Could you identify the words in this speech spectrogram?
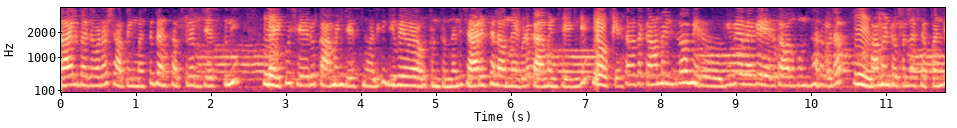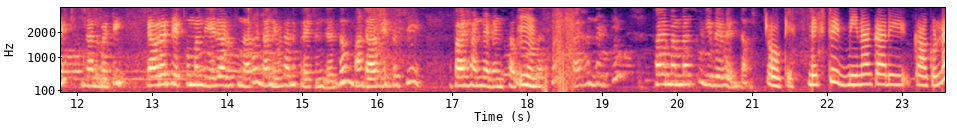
రాయల్ బెజవాడ షాపింగ్ మస్త్ దాన్ని సబ్స్క్రైబ్ చేసుకుని లైక్ షేర్ కామెంట్ చేసిన వాళ్ళకి గివ్ అవే ఒకటి ఉంటుందండి శారీస్ ఎలా ఉన్నాయి కూడా కామెంట్ చేయండి. తర్వాత కామెంట్లో మీరు గివ్ అవేగా ఏది కావాలనుకుంటున్నారో కూడా కామెంట్ రూపంలో చెప్పండి. దాన్ని బట్టి ఎవరైతే ఎక్కువ మంది ఏది అడుగుతున్నారో దాన్ని ఇవ్వడానికి ప్రయత్నం చేద్దాం. మా టార్గెట్ వచ్చి five hundred and subscribers. Five హండ్రెడ్కి ఫైవ్ మెంబర్స్ గివ్ అవే ఇద్దాం ఓకే నెక్స్ట్ ఇది మీనాకారి కాకుండా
